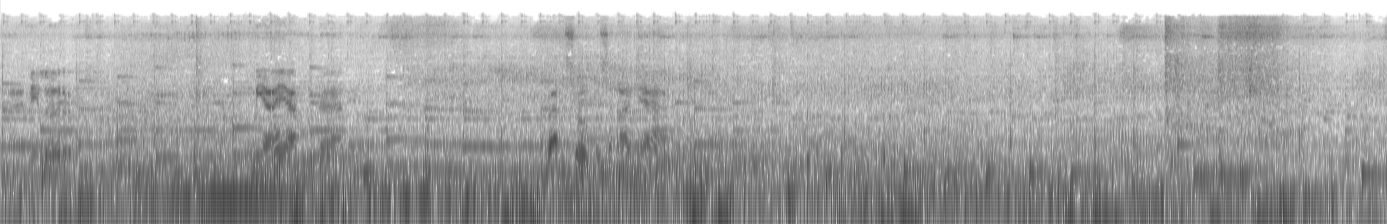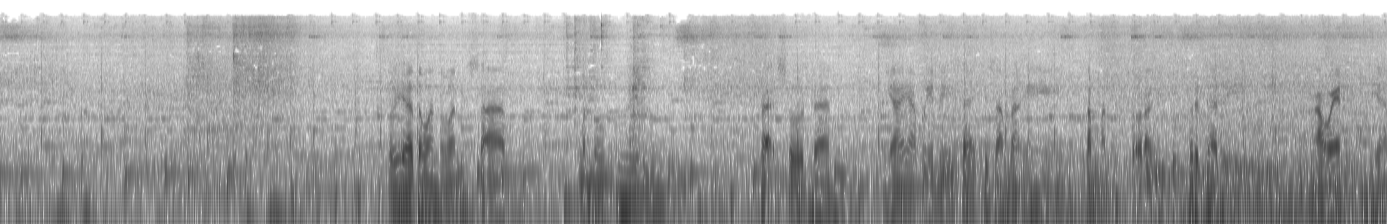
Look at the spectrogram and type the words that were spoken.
Nah ini lur. Mie ayam dan bakso pesenannya Oh ya teman-teman saat menungguin bakso dan mie ayam ini saya disambangi teman seorang youtuber dari Ngawen yang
